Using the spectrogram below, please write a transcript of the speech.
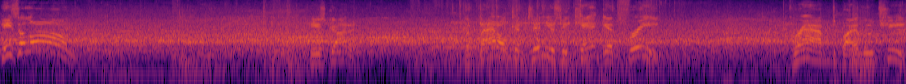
He's alone. He's got it. The battle continues. He can't get free. Grabbed by Lucic.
